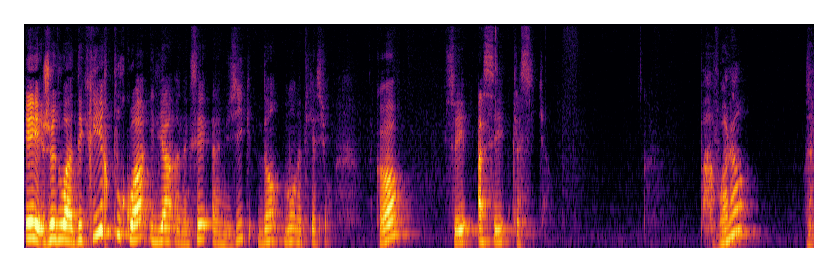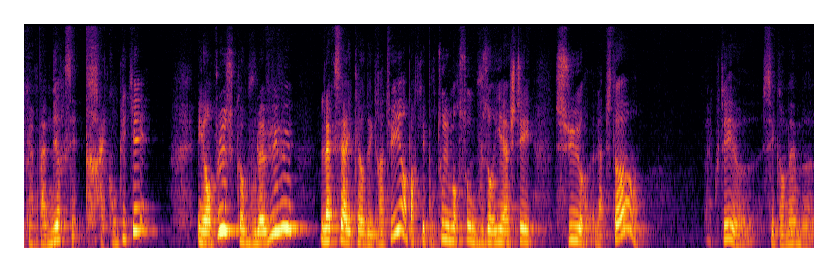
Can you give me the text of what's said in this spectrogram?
Et je dois décrire pourquoi il y a un accès à la musique dans mon application. D'accord? C'est assez classique. Ben voilà, vous n'allez quand même pas me dire que c'est très compliqué. Et en plus, comme vous l'avez vu, l'accès à iCloud est gratuit, en particulier pour tous les morceaux que vous auriez achetés sur l'App Store. Ben écoutez, euh, c'est quand même euh,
